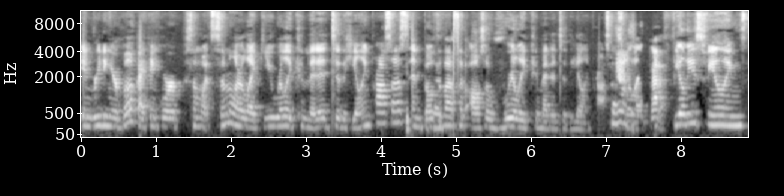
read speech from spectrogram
in reading your book, I think we're somewhat similar. Like you really committed to the healing process, and both of us have also really committed to the healing process. Yes. We're like, gotta feel these feelings,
